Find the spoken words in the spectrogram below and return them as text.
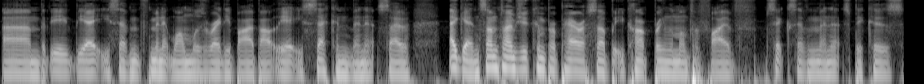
Um, but the the 87th minute one was ready by about the 82nd minute. So again, sometimes you can prepare a sub, but you can't bring them on for five, six, seven minutes because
